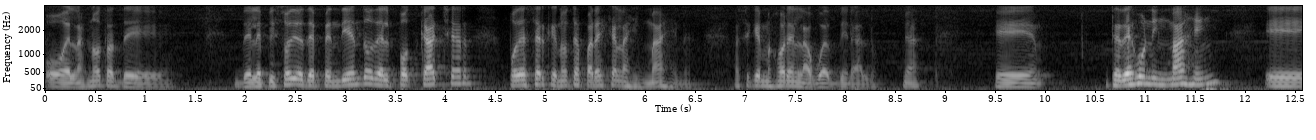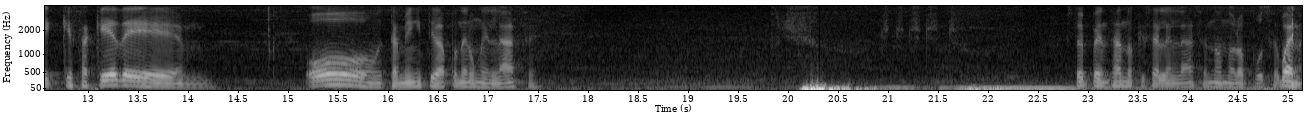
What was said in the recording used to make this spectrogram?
o en las notas de, del episodio, dependiendo del podcatcher, puede ser que no te aparezcan las imágenes. Así que mejor en la web mirarlo. Eh, te dejo una imagen eh, que saqué de Oh, también te iba a poner un enlace. Estoy pensando que sea el enlace. No, no lo puse. Bueno,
